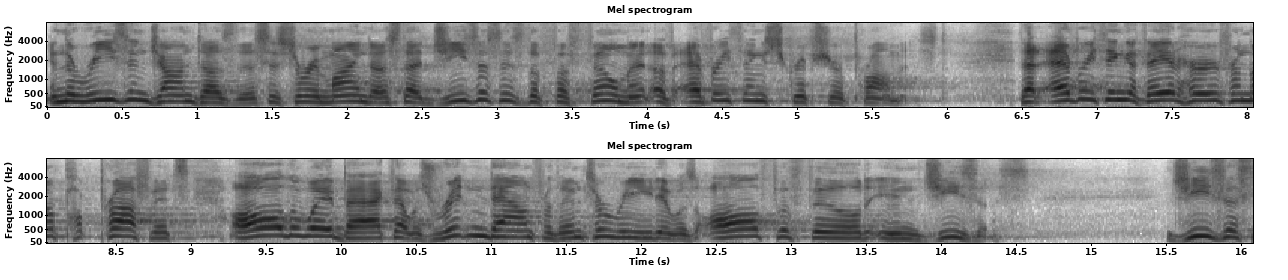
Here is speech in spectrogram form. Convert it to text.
And the reason John does this is to remind us that Jesus is the fulfillment of everything Scripture promised. That everything that they had heard from the prophets all the way back that was written down for them to read, it was all fulfilled in Jesus. Jesus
